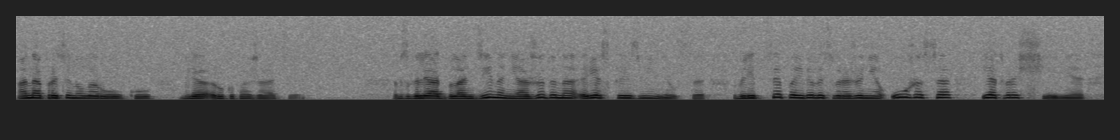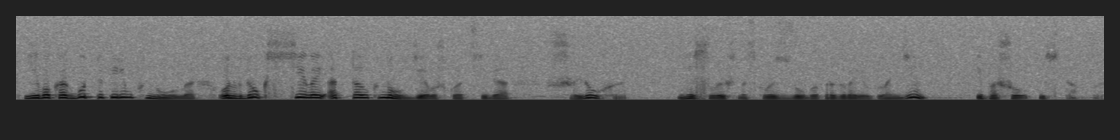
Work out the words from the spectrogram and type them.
Она протянула руку для рукопожатия. Взгляд блондина неожиданно резко изменился. В лице появилось выражение ужаса и отвращения, его как будто перемкнуло. Он вдруг с силой оттолкнул девушку от себя. «Шлюха!» — неслышно сквозь зубы проговорил блондин и пошел из тамбура.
